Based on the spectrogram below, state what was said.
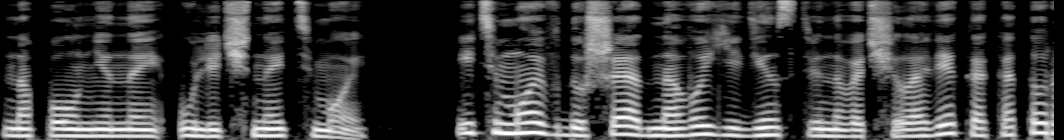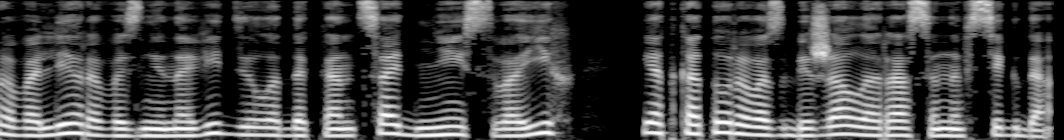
наполненной уличной тьмой. И тьмой в душе одного единственного человека, которого Лера возненавидела до конца дней своих и от которого сбежала раз и навсегда.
